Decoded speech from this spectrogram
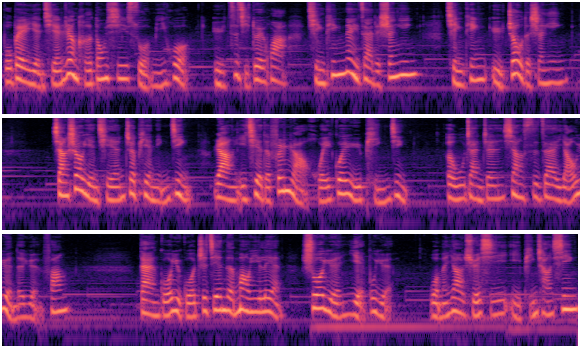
不被眼前任何东西所迷惑。与自己对话，倾听内在的声音，倾听宇宙的声音，享受眼前这片宁静，让一切的纷扰回归于平静。俄乌战争像似在遥远的远方，但国与国之间的贸易链说远也不远。我们要学习以平常心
